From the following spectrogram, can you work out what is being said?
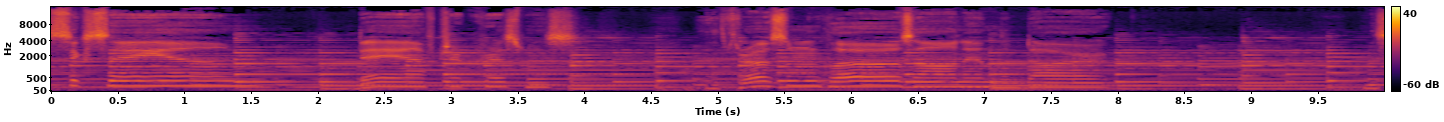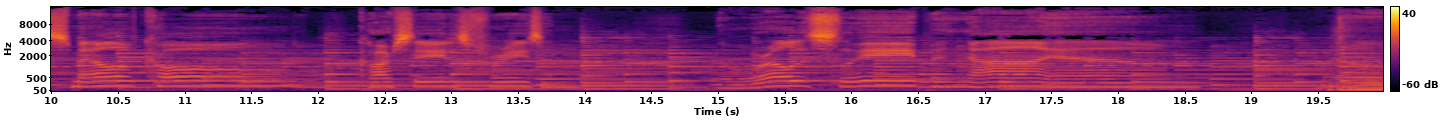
6 a.m. Day after Christmas. I throw some clothes on in the dark. The smell of cold, car seat is freezing. The world is sleeping, I am numb.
